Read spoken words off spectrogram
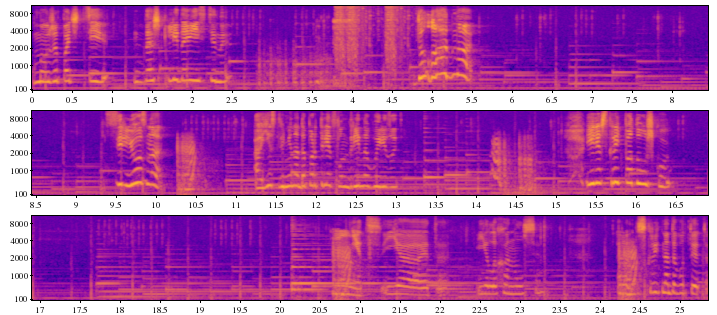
Мы уже почти дошли до истины. Да ладно! Серьезно? А если мне надо портрет Сландрина вырезать? Или вскрыть подушку? Нет, я это... Я лоханулся. Р- Вскрыть надо вот это.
